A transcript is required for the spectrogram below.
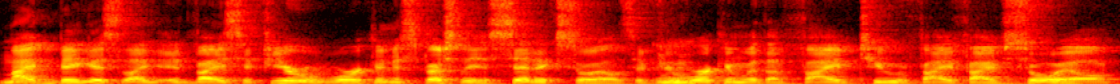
my biggest like advice, if you're working, especially acidic soils, if you're Mm-hmm. working with a 5.2 or 5.5 soil,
